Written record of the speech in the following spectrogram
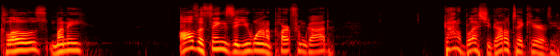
clothes, money, all the things that you want apart from God, God will bless you. God will take care of you.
